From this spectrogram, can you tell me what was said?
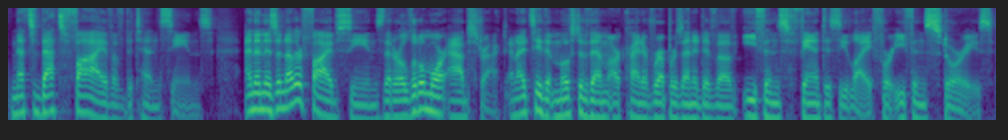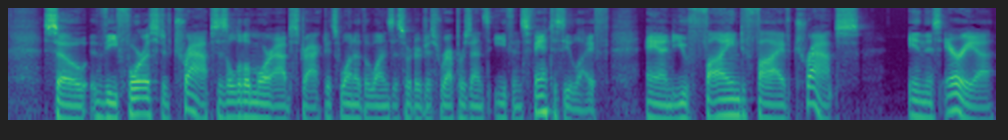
And that's that's 5 of the 10 scenes. And then there's another 5 scenes that are a little more abstract. And I'd say that most of them are kind of representative of Ethan's fantasy life or Ethan's stories. So the Forest of Traps is a little more abstract. It's one of the ones that sort of just represents Ethan's fantasy life and you find 5 traps in this area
